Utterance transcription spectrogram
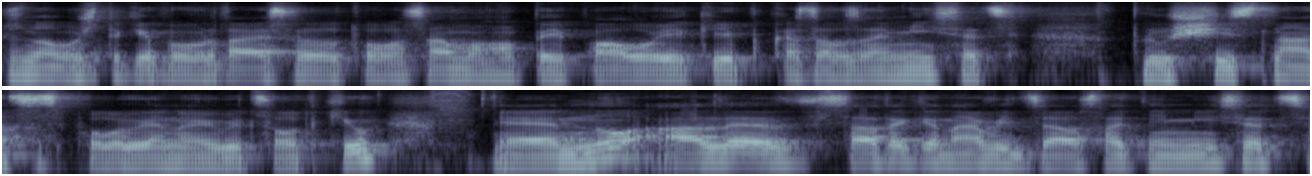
Знову ж таки, повертаюся до того самого PayPal, який показав за місяць плюс 16,5%. Е, ну, але все-таки навіть за останній місяць.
